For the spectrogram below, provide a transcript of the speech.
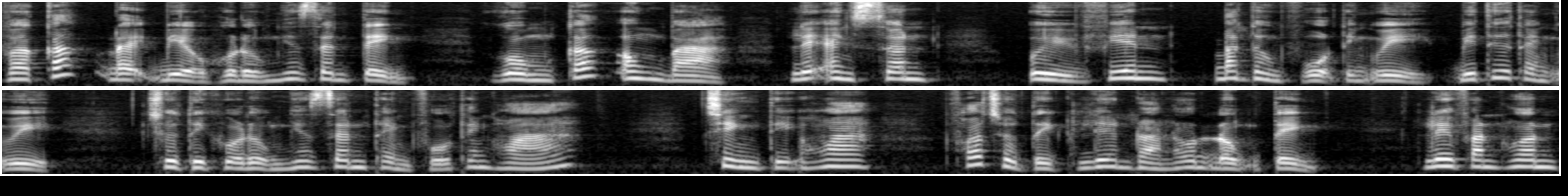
và các đại biểu Hội đồng nhân dân tỉnh gồm các ông bà Lê Anh Xuân, Ủy viên Ban Thường vụ tỉnh ủy, Bí thư thành ủy, Chủ tịch Hội đồng nhân dân thành phố Thanh Hóa, Trình Thị Hoa, Phó Chủ tịch Liên đoàn Lao động tỉnh, Lê Văn Huân,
